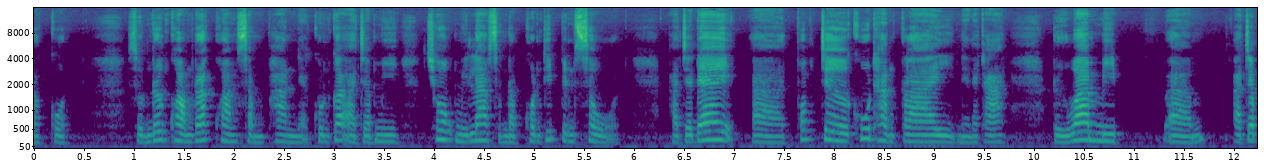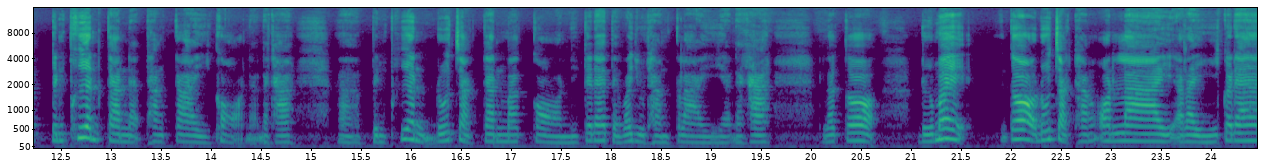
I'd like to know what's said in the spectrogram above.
รกฎส่วนเรื่องความรักความสัมพันธ์เนี่ยคุณก็อาจจะมีโชคมีลาภสำหรับคนที่เป็นโสด อาจจะได้พบเจอคู่ทางไกลเนี่ยนะคะหรือว่ามีอาจจะเป็นเพื่อนกันน่ะทางไกลก่อนนะคะเป็นเพื่อนรู้จักกันมาก่อนนี่ก็ได้แต่ว่าอยู่ทางไกลนะคะแล้วก็หรือไม่ ก็รู้จักทางออนไลน์อะไรอย่างนี้ก็ได้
